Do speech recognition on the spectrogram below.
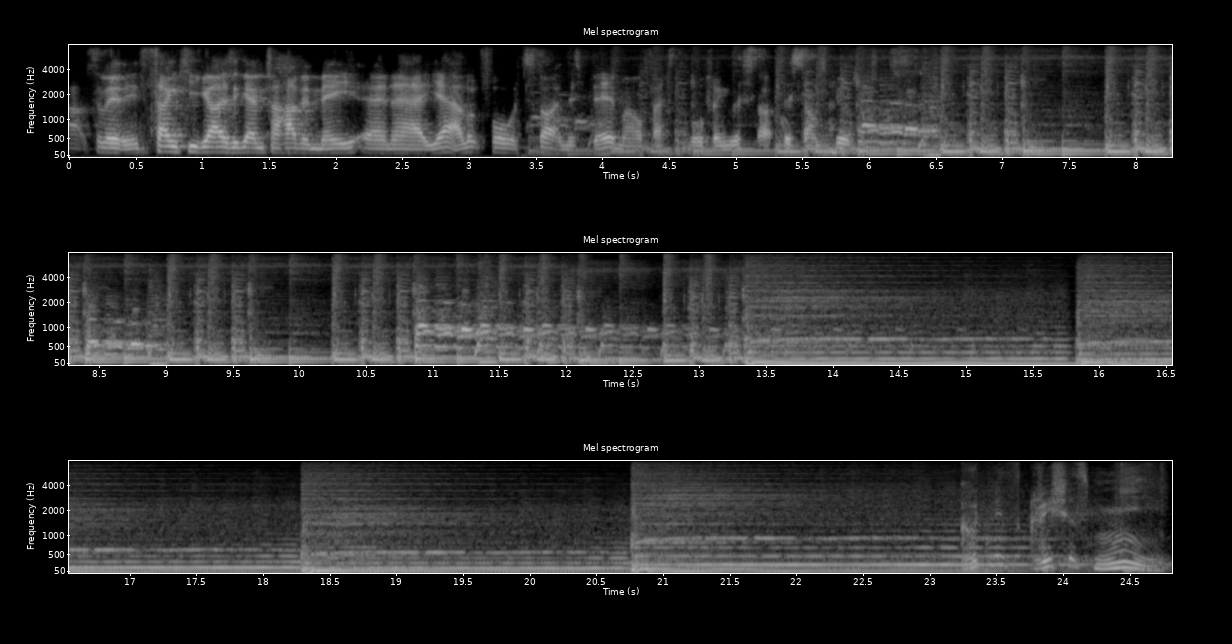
Absolutely. Thank you guys again for having me. And uh, yeah, I look forward to starting this beer mile festival thing. This this sounds good. Gracious me.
